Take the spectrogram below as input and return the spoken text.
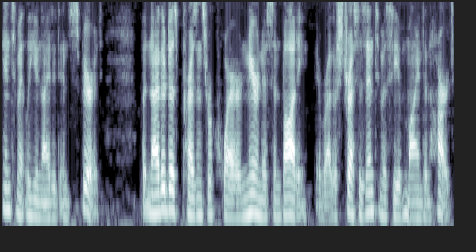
intimately united in spirit. But neither does presence require nearness in body, it rather stresses intimacy of mind and heart.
